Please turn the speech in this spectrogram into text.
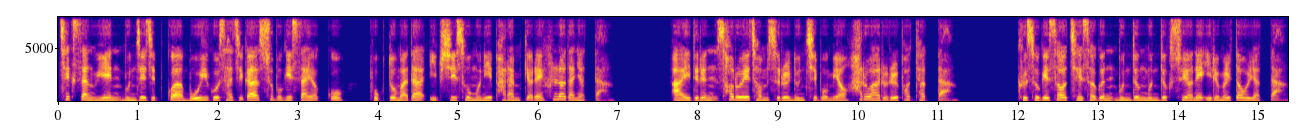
책상 위엔 문제집과 모의고사지가 수북이 쌓였고 복도마다 입시 소문이 바람결에 흘러다녔다. 아이들은 서로의 점수를 눈치 보며 하루하루를 버텼다. 그 속에서 재석은 문득문득 수연의 이름을 떠올렸다.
